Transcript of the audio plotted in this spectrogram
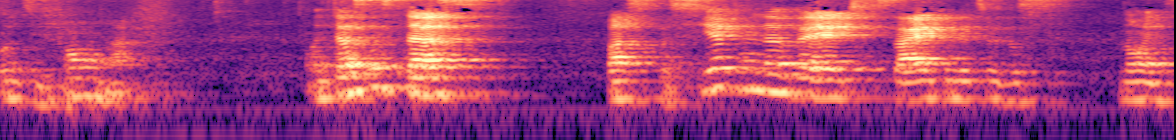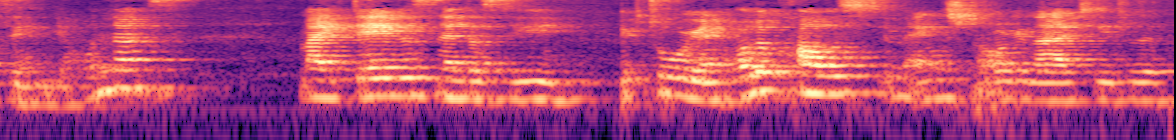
und sie verhungern. Und das ist das, was passiert in der Welt seit Mitte des 19. Jahrhunderts. Mike Davis nennt das die Victorian Holocaust im englischen Originaltitel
